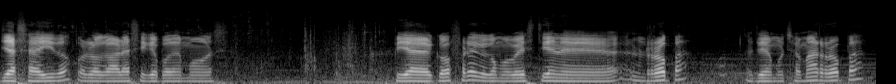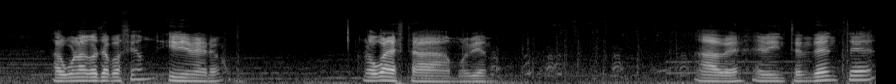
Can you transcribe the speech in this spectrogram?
ya se ha ido, por lo que ahora sí que podemos pillar el cofre, que como veis tiene ropa, tiene mucha más ropa, alguna gota poción y dinero. Lo cual está muy bien. A ver, el intendente.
